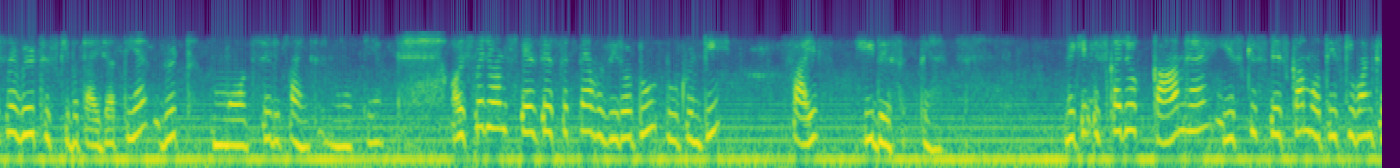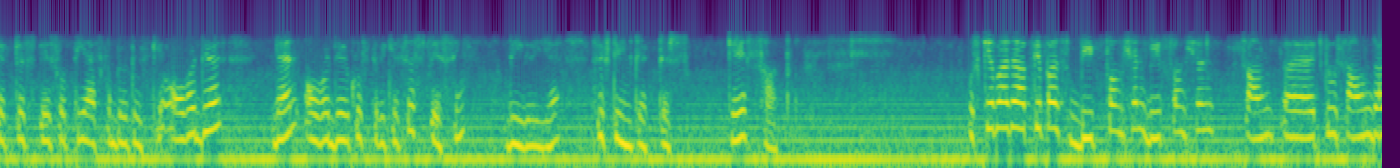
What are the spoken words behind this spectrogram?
इसमें विथ इसकी बताई जाती है। विथ मोड से डिफाइन करनी होती है। और इसमें जो हम स्पेस दे सकते हैं वो zero to two twenty five ही दे सकते हैं। लेकिन इसका जो काम है इसकी स्पेस कम होती है, इसकी वन करेक्टर स्पेस होती है एज़ कंपेयर टू इसकी over there then over there को उस तरीके से स्पेसिंग दी गई है फिफ्टीन करेक्टर्स के साथ। उसके बाद आपके पास beep function beep function sound to sound the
